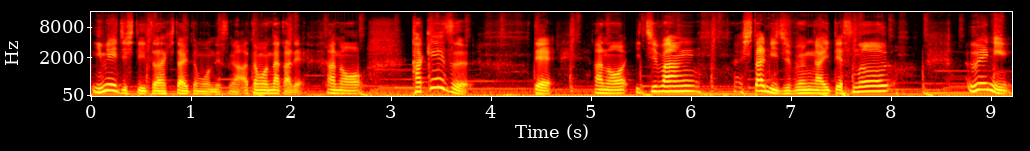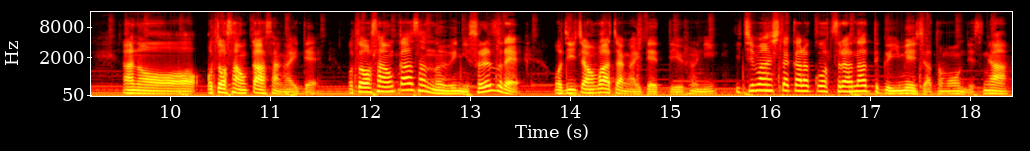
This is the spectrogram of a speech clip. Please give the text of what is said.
イメージしていただきたいと思うんですが頭の中であの家系図ってあの一番下に自分がいてその上にあのお父さんお母さんがいてお父さんお母さんの上にそれぞれおじいちゃんおばあちゃんがいてっていう風に一番下からこう連なっていくイメージだと思うんですが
